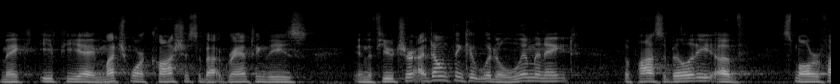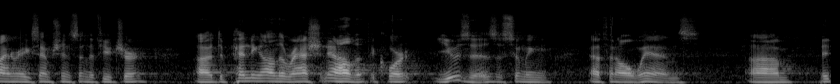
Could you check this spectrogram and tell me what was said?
make EPA much more cautious about granting these in the future. I don't think it would eliminate the possibility of small refinery exemptions in the future, uh, depending on the rationale that the court uses, assuming ethanol wins. Um, it,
